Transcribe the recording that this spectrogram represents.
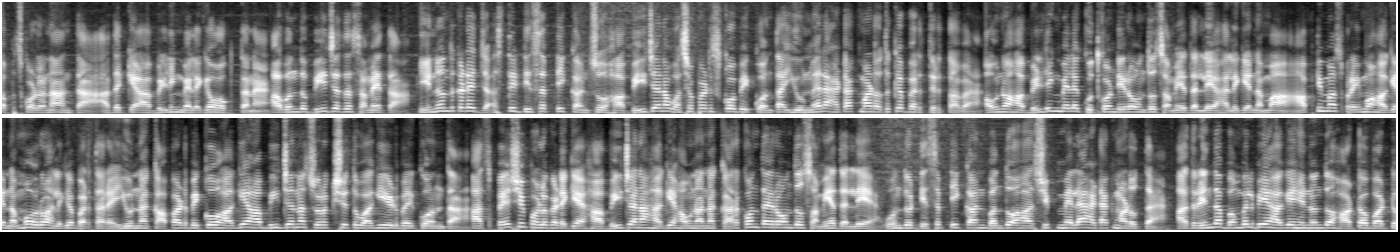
ತಪ್ಪಿಸ್ಕೊಳ್ಳೋಣ ಅಂತ. ಅದಕ್ಕೆ ಆ ಬಿಲ್ಡಿಂಗ್ ಮೇಲೆಗೆ ಹೋಗ್ತಾನೆ. ಆ ಒಂದು ಬೀಜದ ಸಮೇತ, ಇನ್ನೊಂದು ಕಡೆ ಜಾಸ್ತಿ ಡಿಸೆಪ್ಟಿಕ್ ಅನ್ಸು ಆ ಬೀಜನ ವಶಪಡಿಸ್ಕೋಬೇಕು ಅಂತ ಇವನ್ ಮೇಲೆ ಅಟ್ಯಾಕ್ ಮಾಡೋದಕ್ಕೆ ಬರ್ತಿರ್ತಾವೆ. ಅವನು ಆ ಬಿಲ್ಡಿಂಗ್ ಮೇಲೆ ಕುತ್ಕೊಂಡಿರೋ ಒಂದು ಸಮಯದಲ್ಲಿ ಅಲ್ಲಿಗೆ ನಮ್ಮ ಆಪ್ಟಿಮಸ್ ಪ್ರೈಮು ಹಾಗೆ ನಮ್ಮವರು ಅಲ್ಲಿಗೆ ಬರ್ತಾರೆ ಇವನ್ನ ಕಾಪಾಡಬೇಕು, ಹಾಗೆ ಆ ಬೀಜನ ಸುರಕ್ಷಿತವಾಗಿ ಇಡಬೇಕು ಅಂತ. ಆ ಸ್ಪೇಸ್ ಶಿಪ್ ಒಳಗಡೆಗೆ ಆ ಬೀಜನ ಹಾಗೆ ಅವನನ್ನ ಕರ್ಕೊಂತ ಇರೋ ಒಂದು ಸಮಯದಲ್ಲಿ ಒಂದು ಡಿಸೆಪ್ಟಿಕಾನ್ ಬಂದು ಆ ಶಿಪ್ ಮೇಲೆ ಅಟ್ಯಾಕ್ ಮಾಡುತ್ತೆ. ಅದರಿಂದ ಬಂಬಲ್ ಬಿ ಹಾಗೆ ಇನ್ನೊಂದು ಆಟೋಬಾಟ್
